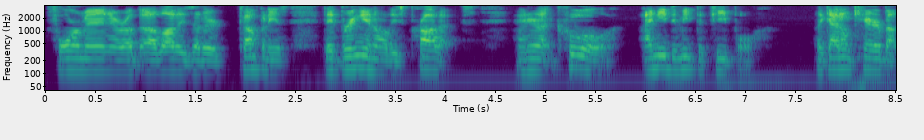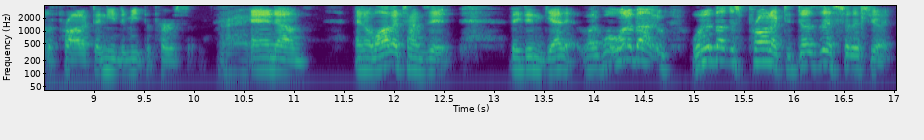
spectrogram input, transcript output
Foreman or a lot of these other companies, they'd bring in all these products, and you're like, cool. I need to meet the people. Like I don't care about the product. I need to meet the person. Right. And um, and a lot of times it, they didn't get it. Like, well, what about what about this product? It does this or this. You're like,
